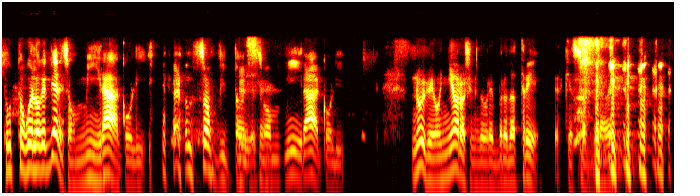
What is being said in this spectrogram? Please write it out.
tutto quello che viene sono miracoli non sono vittorie, Eh sì. sono miracoli noi per ogni oro ce ne dovrebbero da tre perché so veramente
